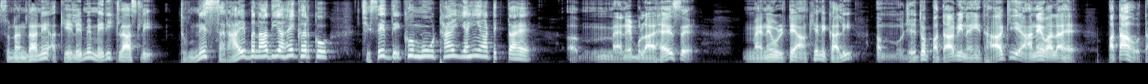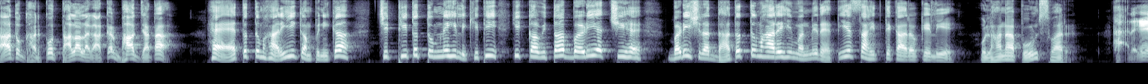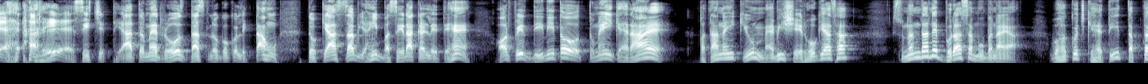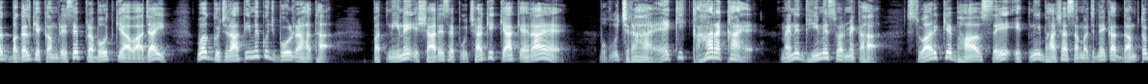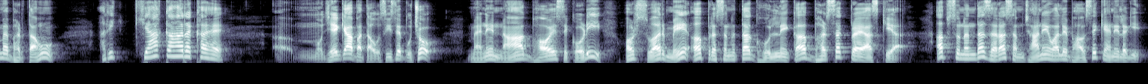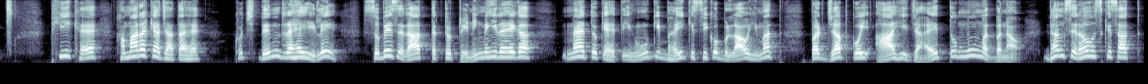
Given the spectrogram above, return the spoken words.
सुनंदा ने अकेले में मेरी क्लास ली। तुमने सराय बना दिया है घर को, जिसे देखो मुँह उठाए यहीं आ टिकता है मैंने बुलाया है इसे। मैंने उल्टे आँखें निकाली। मुझे तो पता भी नहीं था कि ये आने वाला है। पता होता तो घर को ताला लगाकर भाग जाता। है तो तुम्हारी ही कंपनी का। चिट्ठी तो तुमने ही लिखी थी कि कविता बड़ी अच्छी है। बड़ी श्रद्धा तो तुम्हारे ही मन में रहती है साहित्यकारों के लिए। उल्हाना पूर्ण स्वर। अरे अरे ऐसी चिट्ठिया तो मैं रोज दस लोगों को लिखता हूँ। तो क्या सब यहीं बसेरा कर लेते हैं? और फिर दीदी तो तुम्हें ही कह रहा है। पता नहीं क्यों मैं भी शेर हो गया था। सुनंदा ने बुरा सा मुँह बनाया। वह कुछ कहती तब तक बगल के कमरे से प्रबोध की आवाज़ आई। वह गुजराती में कुछ बोल रहा था। पत्नी ने इशारे से पूछा कि क्या कह रहा है? पूछ रहा है कि कहाँ रखा है? मैंने धीमे स्वर में कहा स्वर के भाव से इतनी भाषा समझने का दम तो मैं भरता हूँ। अरे क्या कहाँ रखा है? आ, मुझे क्या पता उसी से पूछो। मैंने नाग भाव सिकोड़ी और स्वर में अप्रसन्नता घोलने का भरसक प्रयास किया। अब सुनंदा जरा समझाने वाले भाव से कहने लगी, ठीक है, हमारा क्या जाता है? कुछ दिन रह ही ले, सुबह से रात तक तो ट्रेनिंग में ही रहेगा। मैं तो कहती हूँ कि भाई किसी को बुलाओ ही मत, पर जब कोई आ ही जाए तो मुँह मत बनाओ, ढंग से रहो उसके साथ।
